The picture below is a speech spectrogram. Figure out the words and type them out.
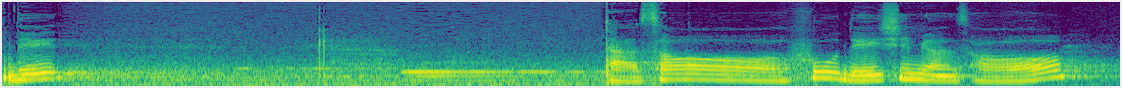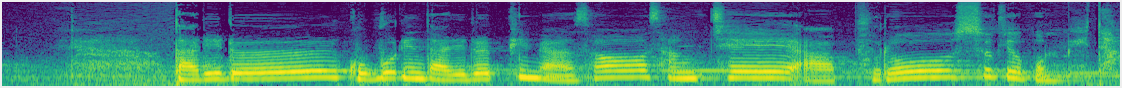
넷, 다섯. 후 내쉬면서 다리를 구부린 다리를 피면서 상체 앞으로 숙여봅니다.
